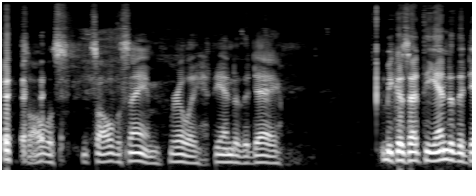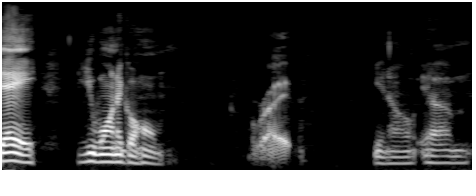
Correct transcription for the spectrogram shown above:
It's all the, it's all the same, really, at the end of the day. Because at the end of the day, you want to go home. Right. You know, um,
